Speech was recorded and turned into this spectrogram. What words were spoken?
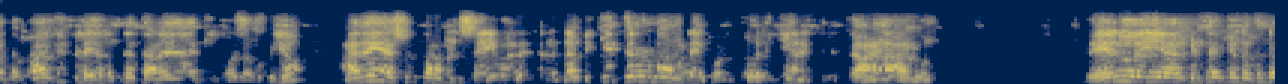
அந்த வாக்குகளை வந்து தலையாக்கி கொள்ள முடியும். அதே அஸ்வதாமன் செய்வாருங்கிற நம்பிக்கை திருவண்ணாமலை பொறுத்த வரைக்கும் எனக்கு இருக்கு. ஆனாலும் வேலு ஐயா கிட்ட கிட்டத்தட்ட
